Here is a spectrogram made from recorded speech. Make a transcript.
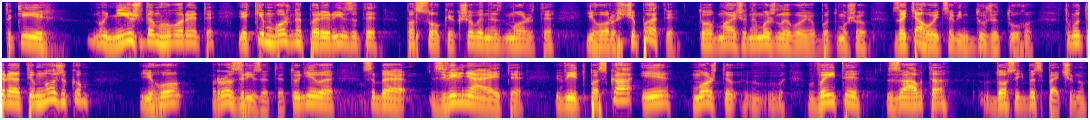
такий ну, ніж, будемо говорити, яким можна перерізати пасок. Якщо ви не зможете його розщепити, то майже неможливо його, тому що затягується він дуже туго. Тому треба тим ножиком його розрізати. Тоді ви себе звільняєте від паска і можете вийти з авто досить безпечно.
